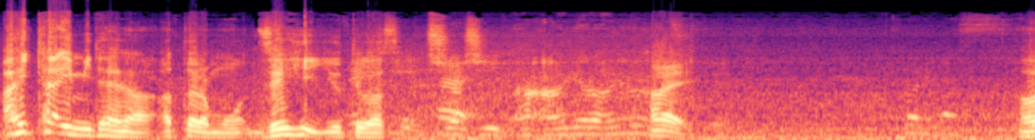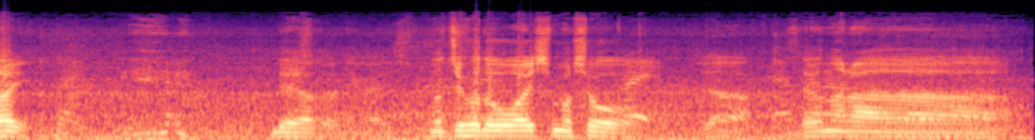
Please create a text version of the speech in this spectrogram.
会いたいみたいなあったらもうぜひ言ってください。はい。はい。はでは。後ほどお会いしましょう、い、はい。じゃあ。ささようなら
